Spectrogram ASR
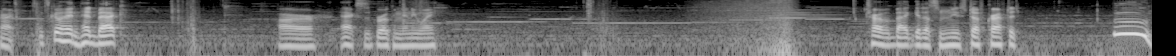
Alright, let's go ahead and head back. Our axe is broken anyway. Travel back, get us some new stuff crafted. Woo!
